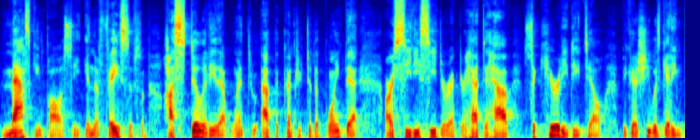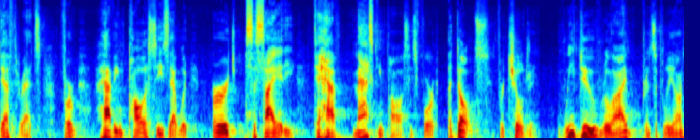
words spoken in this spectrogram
masking policy in the face of some hostility that went throughout the country to the point that our CDC director had to have security detail because she was getting death threats for having policies that would urge society to have masking policies for adults, for children. We do rely principally on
